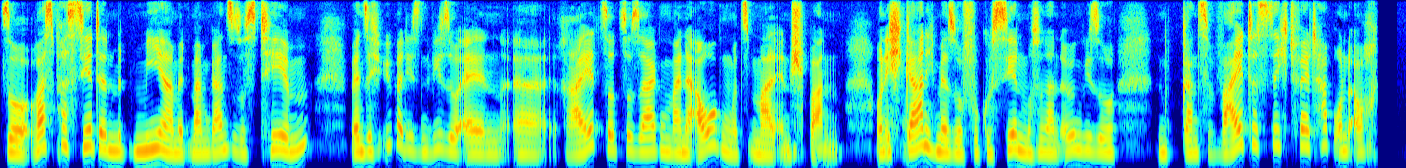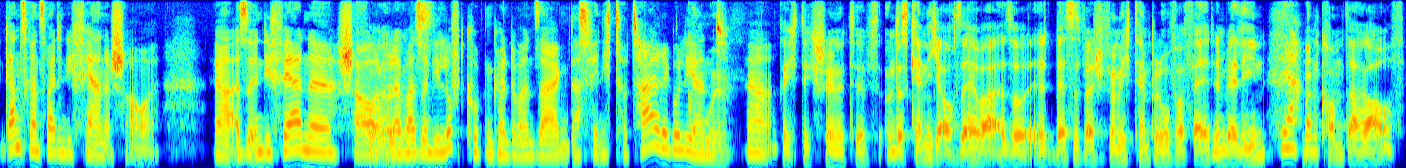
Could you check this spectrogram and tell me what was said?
So, was passiert denn mit mir, mit meinem ganzen System, wenn sich über diesen visuellen äh, Reiz sozusagen meine Augen mal entspannen und ich gar nicht mehr so fokussieren muss, sondern irgendwie so ein ganz weites Sichtfeld habe und auch ganz, ganz weit in die Ferne schaue. Ja, also in die Ferne schauen Voll, oder mal so in die Luft gucken, könnte man sagen. Das finde ich total regulierend. Cool. Ja. Richtig schöne Tipps. Und das kenne ich auch selber. Also, äh, bestes Beispiel für mich, Tempelhofer Feld in Berlin. Ja. Man kommt darauf,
